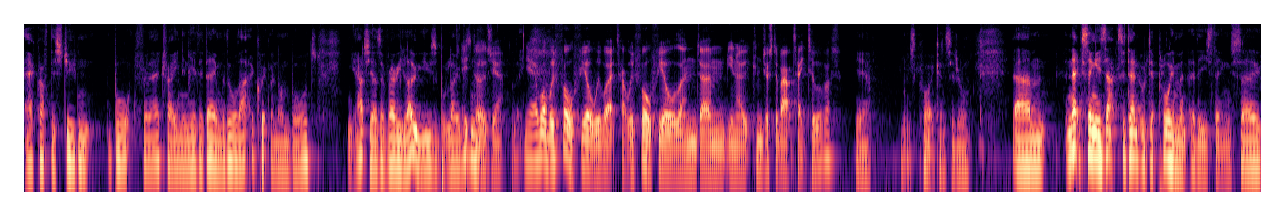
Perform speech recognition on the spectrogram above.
aircraft the student bought for their training the other day, and with all that equipment on board, it actually has a very low usable load. It does, it? yeah. Yeah, well, with full fuel, we worked out with full fuel, and um, you know, it can just about take two of us. Yeah, it's quite considerable. Um, next thing is accidental deployment of these things. So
